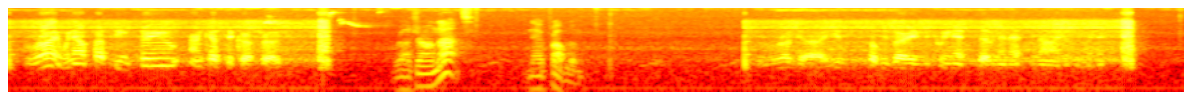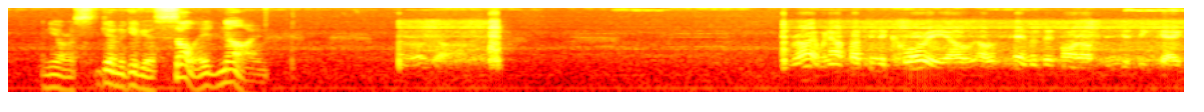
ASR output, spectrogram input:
Right, we're now passing through Ancaster Crossroads. Roger on that. No problem. Roger, you're probably buried between S7 and S9 at the minute. And you're going to give you a solid 9. Roger. Right, we're now passing the quarry. I'll, I'll hit a bit more often just in case.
